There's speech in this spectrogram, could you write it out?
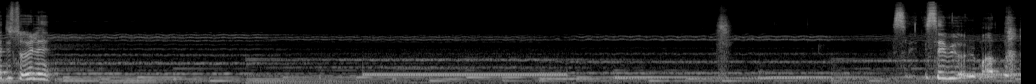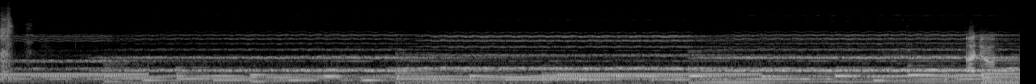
Hadi söyle. Seni seviyorum Allah. Alo.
